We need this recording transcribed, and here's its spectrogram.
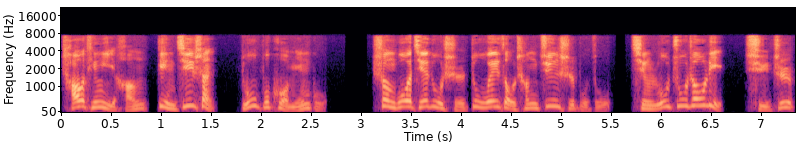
朝廷以恒定积甚，独不扩民谷。顺国节度使杜威奏称军食不足，请如诸州吏许之。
